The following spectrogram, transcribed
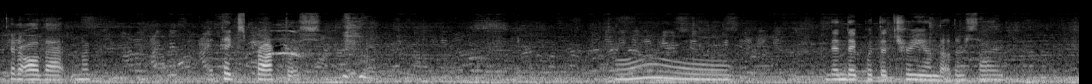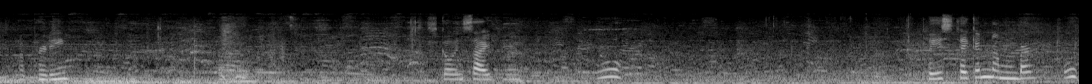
Look at all that. Look. It takes practice. Oh. Then they put the tree on the other side. How pretty. Let's go inside here. Oh. Please take a number. Oh.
